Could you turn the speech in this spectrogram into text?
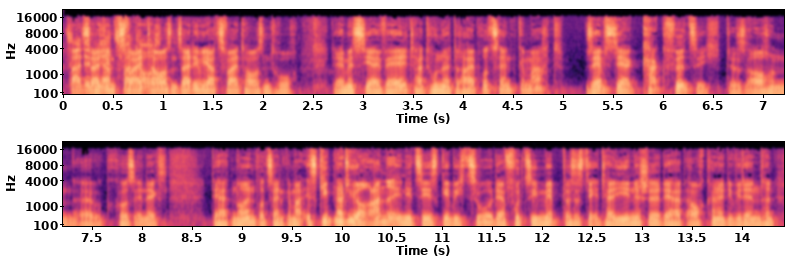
Seit dem Jahr 2000. Seit dem Jahr 2000 hoch. Der MSCI Welt hat 103 Prozent gemacht. Selbst der CAC 40, das ist auch ein äh, Kursindex, der hat 9 Prozent gemacht. Es gibt natürlich auch andere Indizes, gebe ich zu. Der FTSE MIP, das ist der italienische, der hat auch keine Dividenden drin.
